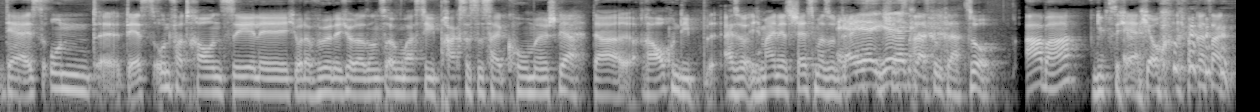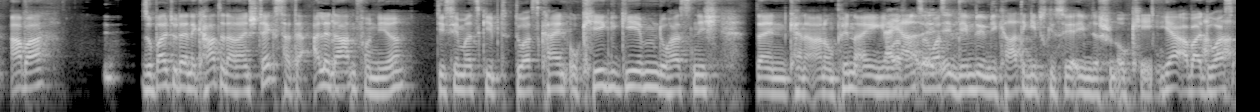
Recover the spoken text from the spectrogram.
der ist un, äh, der ist unvertrauensselig oder würdig oder sonst irgendwas. Die Praxis ist halt komisch. Ja. Da rauchen die, also ich meine, jetzt stellst du mal so ja, ja, ja, schlimmsten klar, klar. So, aber Gibt's sicherlich äh, auch. Ich wollte gerade sagen, aber sobald du deine Karte da reinsteckst, hat er Mhm. alle Daten von dir, die es jemals gibt. Du hast kein Okay gegeben, du hast nicht dein, keine Ahnung, PIN eingegeben oder Naja, sonst irgendwas. indem du ihm die Karte gibst, gibst du ja ihm das schon okay. ja, aber du hast,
